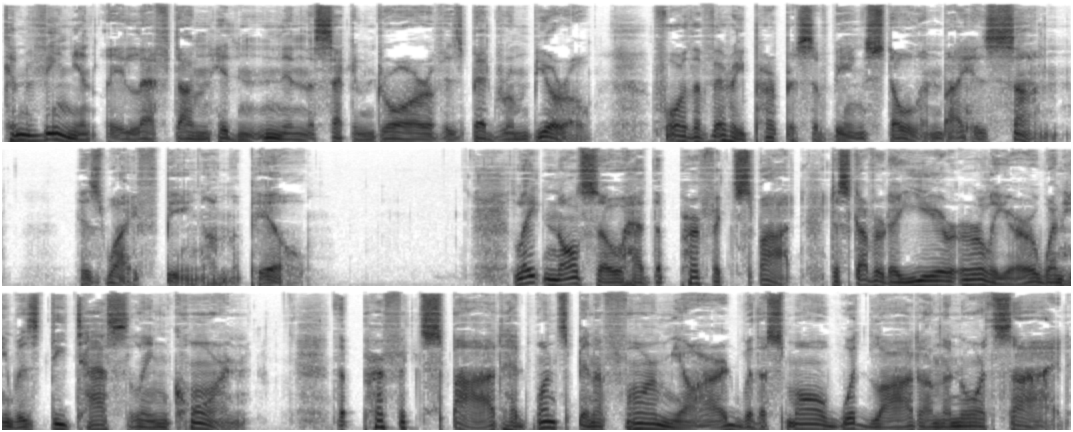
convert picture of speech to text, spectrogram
conveniently left unhidden in the second drawer of his bedroom bureau, for the very purpose of being stolen by his son, his wife being on the pill. Layton also had the perfect spot, discovered a year earlier when he was detasseling corn the perfect spot had once been a farmyard with a small woodlot on the north side.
